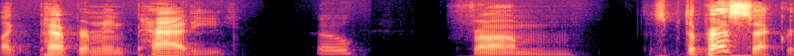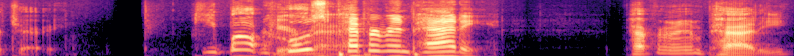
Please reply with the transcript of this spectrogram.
like Peppermint Patty Who? from the press secretary. Keep up here, Who's man. Peppermint Patty? Peppermint Patty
